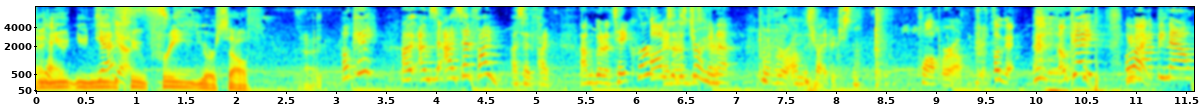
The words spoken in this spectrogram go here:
and you you need Yes. to free yourself? Uh, Okay. I, I'm. s- I said fine. I said fine. I'm gonna take her Onto and the I'm just gonna put her on the strider. Just plop her up. Okay. Okay. You Alright. happy now?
